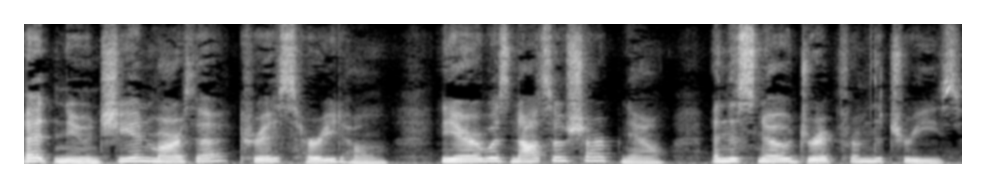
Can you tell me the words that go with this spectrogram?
At noon, she and Martha, Chris hurried home. The air was not so sharp now, and the snow dripped from the trees.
